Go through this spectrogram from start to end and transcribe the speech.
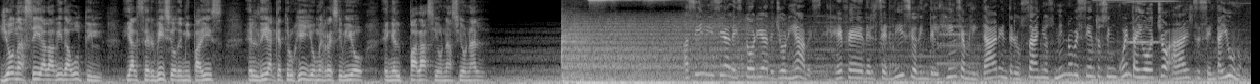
yo nací a la vida útil y al servicio de mi país el día que Trujillo me recibió en el Palacio Nacional. Así inicia la historia de Johnny Aves, el jefe del Servicio de Inteligencia Militar entre los años 1958 al 61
